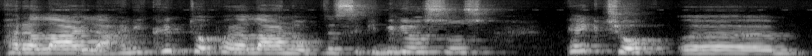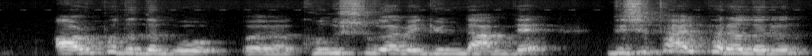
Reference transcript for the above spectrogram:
paralarla hani kripto paralar noktası ki biliyorsunuz pek çok e, Avrupa'da da bu e, konuşuluyor ve gündemde. Dijital paraların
